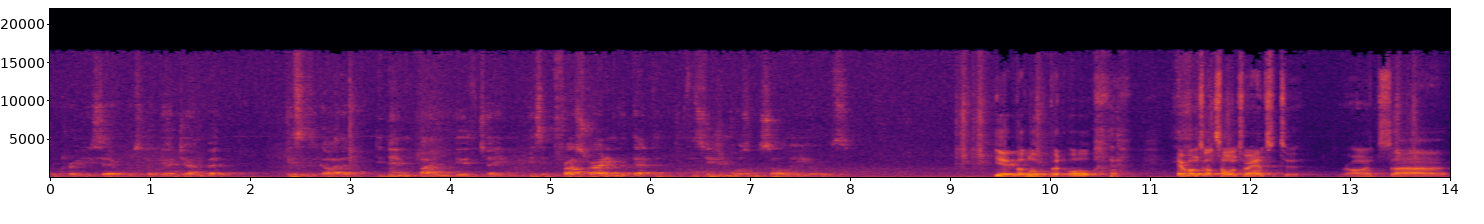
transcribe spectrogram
recruit. You said it was for Gertjan, but this is a guy that didn't even play in the youth team. Is it frustrating that that decision wasn't solely yours? Yeah, but look, but all everyone's got someone to answer to, right? So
